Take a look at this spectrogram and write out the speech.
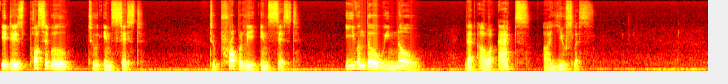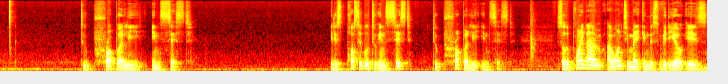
It is possible to insist, to properly insist, even though we know that our acts are useless. To properly insist. It is possible to insist to properly insist. So the point I'm, I want to make in this video is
